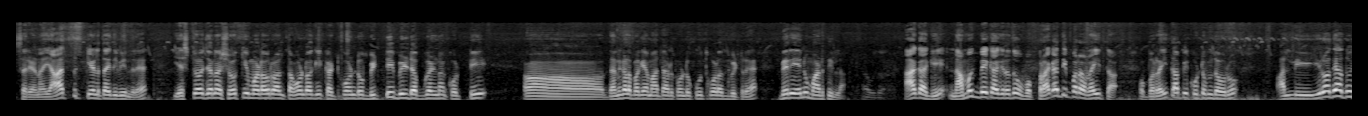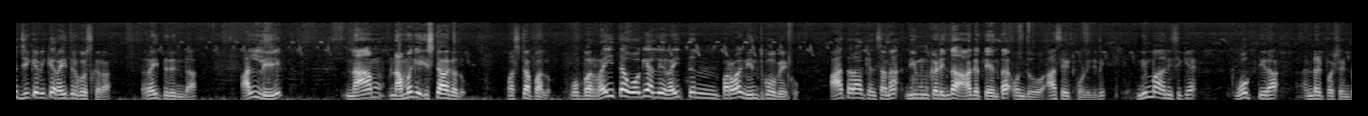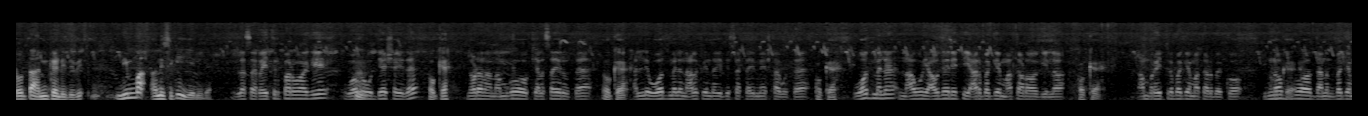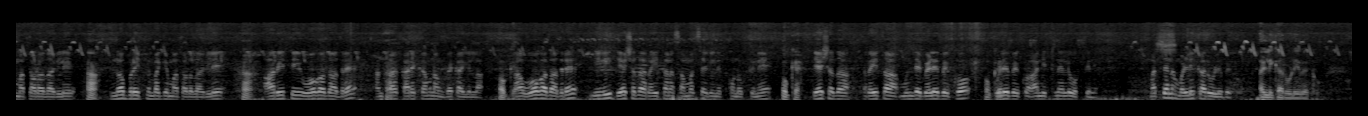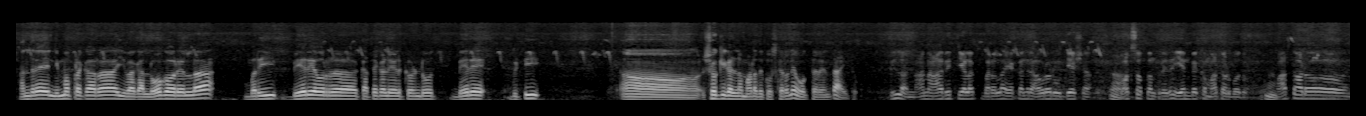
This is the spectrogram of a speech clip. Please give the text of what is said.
ಸರಿ ಅಣ್ಣ ಯಾತಕ್ಕೆ ಕೇಳ್ತಾ ಇದ್ದೀವಿ ಅಂದರೆ ಎಷ್ಟೋ ಜನ ಶೋಕಿ ಮಾಡೋರು ಅಲ್ಲಿ ತೊಗೊಂಡೋಗಿ ಕಟ್ಕೊಂಡು ಬಿಟ್ಟು ಬಿಲ್ಡಪ್ಗಳನ್ನ ಕೊಟ್ಟು ದನಗಳ ಬಗ್ಗೆ ಮಾತಾಡಿಕೊಂಡು ಕೂತ್ಕೊಳ್ಳೋದು ಬಿಟ್ಟರೆ ಬೇರೆ ಏನೂ ಮಾಡ್ತಿಲ್ಲ. ಹೌದು. ಹಾಗಾಗಿ ನಮಗೆ ಬೇಕಾಗಿರೋದು ಒಬ್ಬ ಪ್ರಗತಿಪರ ರೈತ ಒಬ್ಬ ರೈತಾಪಿ ಕುಟುಂಬದವರು ಅಲ್ಲಿ ಇರೋದೇ ಅದು ಜಿ ಕೆ ವಿ ಕೆ ರೈತರಿಗೋಸ್ಕರ ರೈತರಿಂದ ಅಲ್ಲಿ ನಮ್ಮ ನಮಗೆ ಇಷ್ಟ ಆಗೋದು ಫಸ್ಟ್ ಆಫ್ ಆಲ್ ಒಬ್ಬ ರೈತ ಹೋಗಿ ಅಲ್ಲಿ ರೈತನ ಪರವಾಗಿ ನಿಂತ್ಕೋಬೇಕು. ಆ ಥರ ಕೆಲಸನ ನಿಮ್ಮ ಕಡೆಯಿಂದ ಆಗತ್ತೆ ಅಂತ ಒಂದು ಆಸೆ ಇಟ್ಕೊಂಡಿದ್ದೀವಿ ನಿಮ್ಮ ಅನಿಸಿಕೆ ಹೋಗ್ತೀರಾ ಹಂಡ್ರೆಡ್ ಪರ್ಸೆಂಟು ಅಂತ ಅಂದ್ಕೊಂಡಿದ್ದೀವಿ ನಿಮ್ಮ ಅನಿಸಿಕೆ ಏನಿದೆ? ಇಲ್ಲ ಸರ್ ರೈತರ ಪರವಾಗಿ ಹೋಗೋ ಉದ್ದೇಶ ಇದೆ. ಓಕೆ. ನೋಡೋಣ ನಮಗೂ ಕೆಲಸ ಇರುತ್ತೆ. ಓಕೆ. ಅಲ್ಲಿ ಹೋದ್ಮೇಲೆ ನಾಲ್ಕರಿಂದ ಐದು ದಿವಸ ಟೈಮ್ ವೇಸ್ಟ್ ಆಗುತ್ತೆ. ಓಕೆ. ಹೋದ್ಮೇಲೆ ನಾವು ಯಾವುದೇ ರೀತಿ ಯಾರ ಬಗ್ಗೆ ಮಾತಾಡೋ ಹಾಗಿಲ್ಲ. ಓಕೆ. ನಮ್ಮ ರೈತರ ಬಗ್ಗೆ ಮಾತಾಡಬೇಕು. ಇನ್ನೊಬ್ಬ ದನದ ಬಗ್ಗೆ ಮಾತಾಡೋದಾಗ್ಲಿ ಇನ್ನೊಬ್ಬ ರೈತನ ಬಗ್ಗೆ ಮಾತಾಡೋದಾಗ್ಲಿ ಆ ರೀತಿ ಹೋಗೋದಾದ್ರೆ ಅಂತ ಕಾರ್ಯಕ್ರಮ ನಮ್ಗೆ ಬೇಕಾಗಿಲ್ಲ. ನಾವು ಹೋಗೋದಾದ್ರೆ ಇಡೀ ದೇಶದ ರೈತನ ಸಮಸ್ಯೆಗಳು ನಿಂತ್ಕೊಂಡು ಹೋಗ್ತೀನಿ. ಓಕೆ ದೇಶದ ರೈತ ಮುಂದೆ ಬೆಳಿಬೇಕು ಉಳಿಬೇಕು ಆ ನಿಟ್ಟಿನಲ್ಲಿ ಹೋಗ್ತೀನಿ. ಮತ್ತೆ ನಮ್ಮ ಹಳ್ಳಿಕಾರು ಉಳಿಬೇಕು. ಹಳ್ಳಿಕಾರು ಉಳಿಬೇಕು. ಅಂದರೆ ನಿಮ್ಮ ಪ್ರಕಾರ ಇವಾಗ ಅಲ್ಲಿ ಹೋಗೋರೆಲ್ಲ ಬರೀ ಬೇರೆಯವ್ರ ಕತೆಗಳು ಹೇಳ್ಕೊಂಡು ಬೇರೆ ಬಿಟ್ಟು ಶೋಕಿಗಳನ್ನ ಮಾಡೋದಕ್ಕೋಸ್ಕರನೇ ಹೋಗ್ತಾರೆ ಅಂತ ಆಯಿತು. ಇಲ್ಲ ನಾನು ಆ ರೀತಿ ಹೇಳಕ್ ಬರಲ್ಲ. ಯಾಕಂದ್ರೆ ಅವ್ರವ್ರ ಉದ್ದೇಶ. ವಾಟ್ಸಪ್ ತಂತ್ರ ಇದೆ ಏನ್ ಬೇಕಾ ಮಾತಾಡ್ಬೋದು. ಮಾತಾಡೋ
